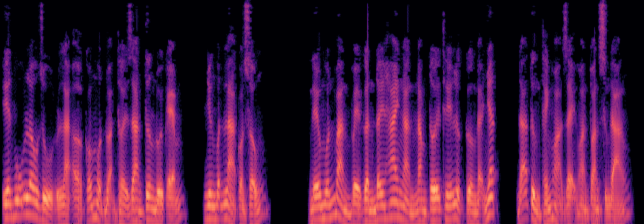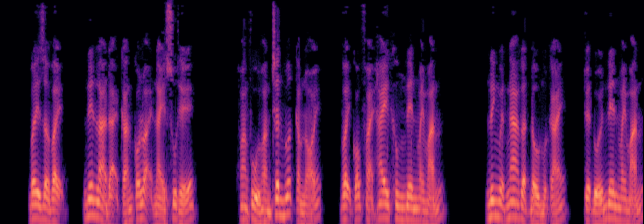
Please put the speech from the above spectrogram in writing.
yên vũ lâu dù là ở có một đoạn thời gian tương đối kém, nhưng vẫn là còn sống. Nếu muốn bàn về gần đây hai ngàn năm tới thế lực cường đại nhất, đã từng thánh hỏa dạy hoàn toàn xứng đáng. Bây giờ vậy, nên là đại cán có loại này xu thế. Hoàng phủ hoàn chân nuốt cằm nói, vậy có phải hay không nên may mắn? Linh nguyệt nga gật đầu một cái, tuyệt đối nên may mắn.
